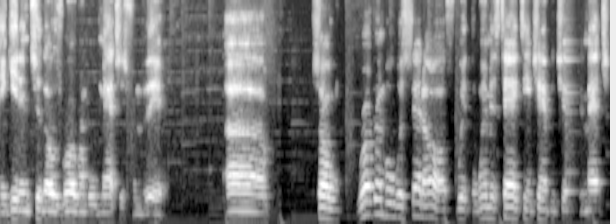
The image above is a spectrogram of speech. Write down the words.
and get into those Royal Rumble matches from there. Uh, so Royal Rumble was set off with the women's tag team championship match:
